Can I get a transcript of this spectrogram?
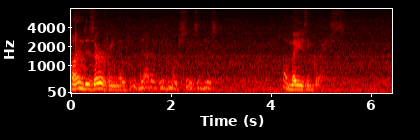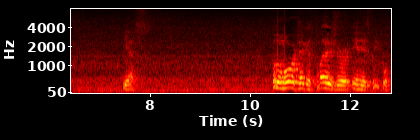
Undeserving of that of his mercies and his amazing grace. Yes. For the Lord taketh pleasure in his people.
